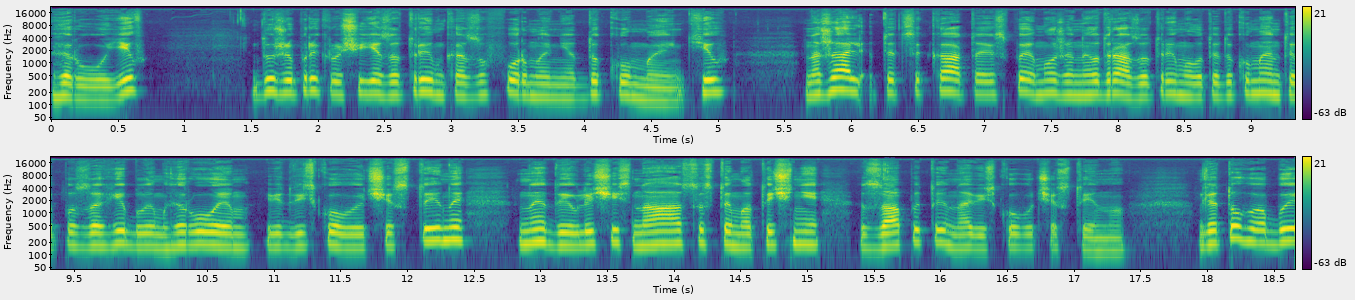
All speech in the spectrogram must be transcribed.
героїв. Дуже прикро, що є затримка з оформлення документів. На жаль, ТЦК та СП може не одразу отримувати документи по загиблим героям від військової частини, не дивлячись на систематичні запити на військову частину. Для того, аби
